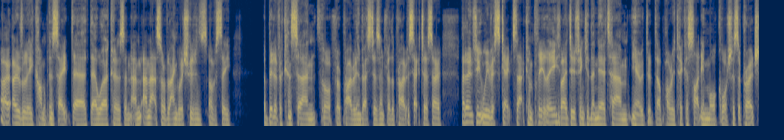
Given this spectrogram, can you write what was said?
uh, overly compensate their their workers and, and and that sort of language, which is obviously a bit of a concern for, for private investors and for the private sector. So I don't think we've escaped that completely, but I do think in the near term, you know, they'll probably take a slightly more cautious approach.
